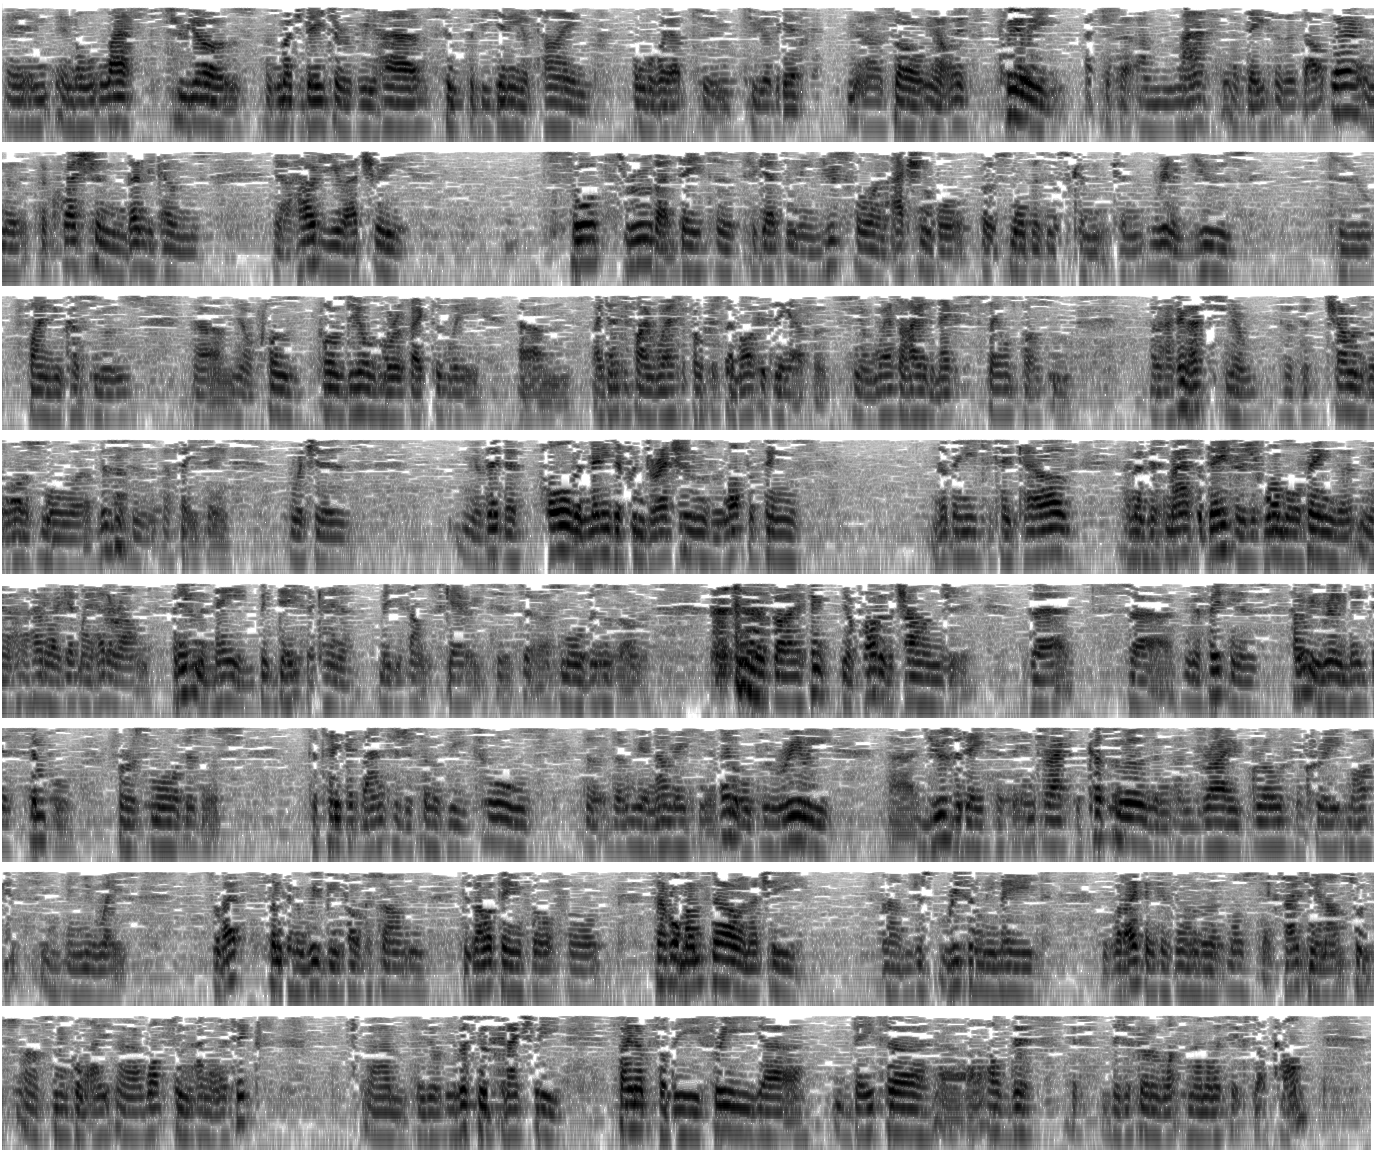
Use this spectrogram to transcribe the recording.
in, in the last two years as much data as we have since the beginning of time all the way up to two years ago. Uh, so, you know, it's clearly just a, a mass of data that's out there, and the, the question then becomes, you know, how do you actually sort through that data to get something useful and actionable that a small business can, can really use to find new customers, um, you know, close close deals more effectively, um, identify where to focus their marketing efforts, you know, where to hire the next salesperson. And I think that's you know the, the challenge that a lot of small uh, businesses are facing, which is you know they, they're pulled in many different directions lots of things that they need to take care of and then this mass of data is just one more thing that, you know, how do I get my head around? And even the name, big data, kind of maybe sounds scary to, to a smaller business owner. so I think, you know, part of the challenge that uh, we're facing is how do we really make this simple for a smaller business to take advantage of some of the tools that, we are now making available to really uh, use the data to interact with customers and, and drive growth and create markets in, in, new ways. So that's something that we've been focused on developing for, for several months now and actually um, just recently made what I think is one of the most exciting announcements of something called uh, Watson Analytics. Um, so your, your, listeners can actually sign up for the free uh, beta uh, of this if they just go to watsonanalytics.com.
